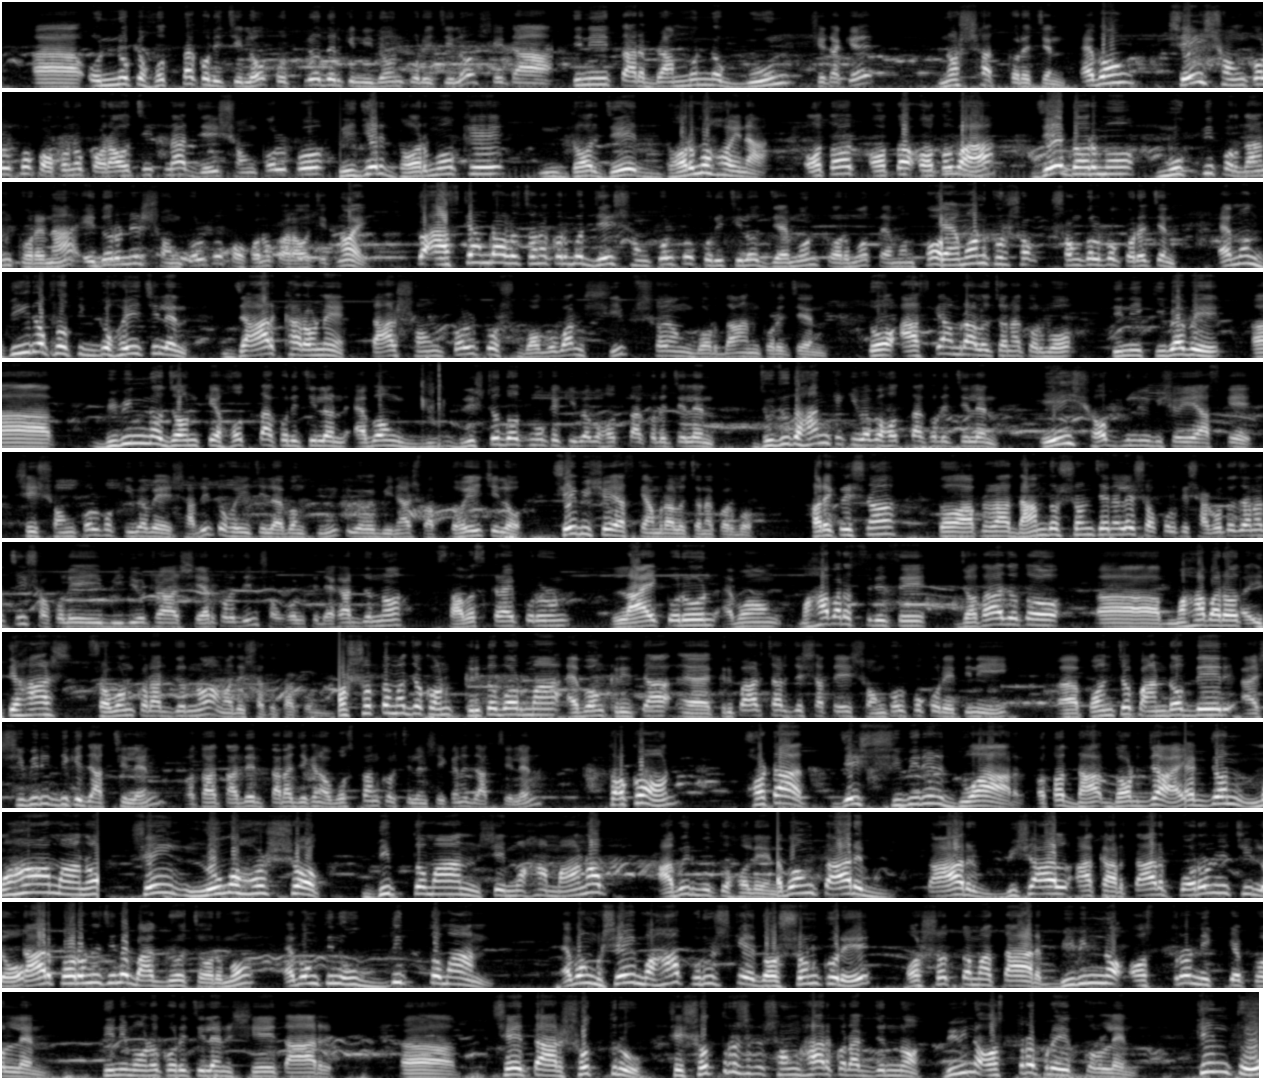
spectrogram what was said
অন্যকে হত্যা করেছিল, ক্ষত্রিয়দেরকে নিধন করেছিল, সেটা তিনি তার ব্রাহ্মণ্য গুণ সেটাকে নস্বাত করেছেন। এবং সেই সংকল্প কখনো করা উচিত না, যে সংকল্প নিজের ধর্মকে যে ধর্ম হয় না, অত, অত- অথবা যে ধর্ম মুক্তি প্রদান করে না, এ ধরনের সংকল্প কখনো করা উচিত নয়। তো আজকে আমরা আলোচনা করব যে সংকল্প করেছিল যেমন কর্ম, তেমন ফল। এমন সংকল্প করেছেন, এমন দৃঢ় প্রতিজ্ঞ হয়েছিলেন যার কারণে তার সংকল্প ভগবান শিব স্বয়ং বরদান করেছেন। তো আজকে আমরা আলোচনা করব তিনি কীভাবে বিভিন্ন জনকে হত্যা করেছিলেন এবং দৃষ্টদত্মকে কীভাবে হত্যা করেছিলেন, যুযুধানকে কীভাবে হত্যা করেছিলেন এই সবগুলির বিষয়ে আজকে সেই সংকল্প কীভাবে সাধিত হয়েছিল এবং তিনি কীভাবে বিনাশপ্রাপ্ত হয়েছিল সেই বিষয়ে আজকে আমরা আলোচনা করব। হরে কৃষ্ণ, তো আপনারা দাম দর্শন চ্যানেলে সকলকে স্বাগত জানাচ্ছি। সকলে এই ভিডিওটা শেয়ার করে দিন, সকলকে দেখার জন্য সাবস্ক্রাইব করুন লাইক করুন এবং মহাভারত সিরিজে যথাযথ মহাভারত ইতিহাস শ্রবণ করার জন্য আমাদের সাথে থাকুন। অশ্বত্থমা যখন কৃতবর্মা এবং কৃতা কৃপাচার্যের সাথে সংকল্প করে তিনি পঞ্চ পাণ্ডবদের শিবিরের দিকে যাচ্ছিলেন, অর্থাৎ তাদের, তারা যেখানে অবস্থান করছিলেন সেখানে যাচ্ছিলেন। তখন হঠাৎ যে শিবিরের দ্বার অর্থাৎ দরজায় একজন মহামানব, সেই লোমহর্ষক, দীপ্তমান, সেই মহামানব আবির্ভূত হলেন এবং তার তার বিশাল আকার, তার পরনে ছিল, তার পরনে ছিল ব্যাঘ্র চর্ম এবং তিনি উদ্দীপ্তমান এবং সেই মহাপুরুষকে দর্শন করে অশ্বত্থমা তার বিভিন্ন অস্ত্র নিক্ষেপ করলেন। তিনি মনে করেছিলেন সে তার সে তার শত্রু সেই শত্রু সংহার করার জন্য বিভিন্ন অস্ত্র প্রয়োগ করলেন। কিন্তু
